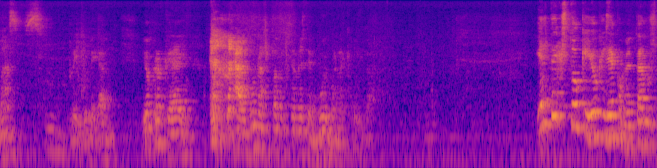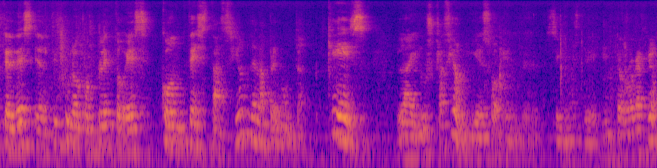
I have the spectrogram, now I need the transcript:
más simple y elegante. Yo creo que hay algunas traducciones de muy buena calidad. El texto que yo quería comentar a ustedes, el título completo es Contestación de la pregunta. ¿Qué es la ilustración? Y eso en eh, signos de interrogación.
